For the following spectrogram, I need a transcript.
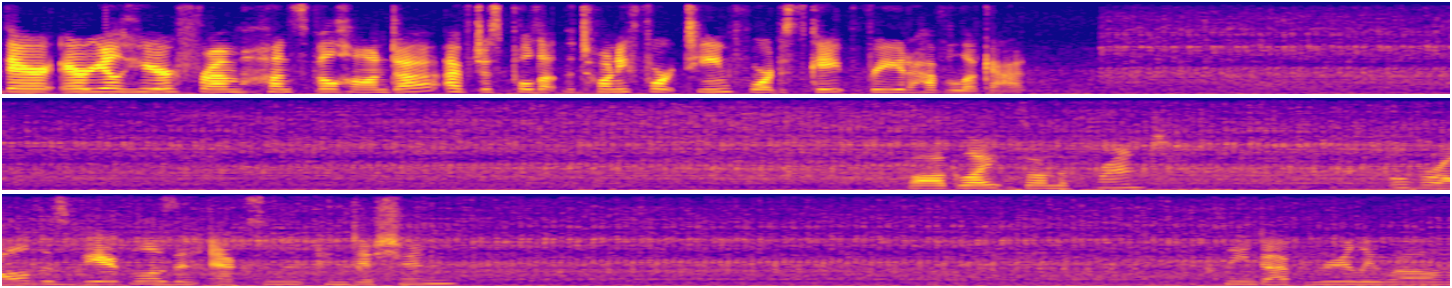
there, Ariel here from Huntsville Honda. I've just pulled up the 2014 Ford Escape for you to have a look at. Fog lights on the front. Overall, this vehicle is in excellent condition. Cleaned up really well.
